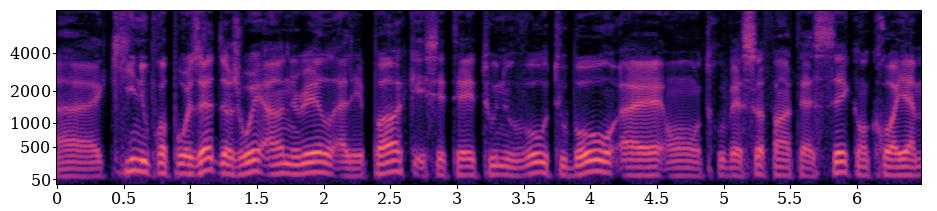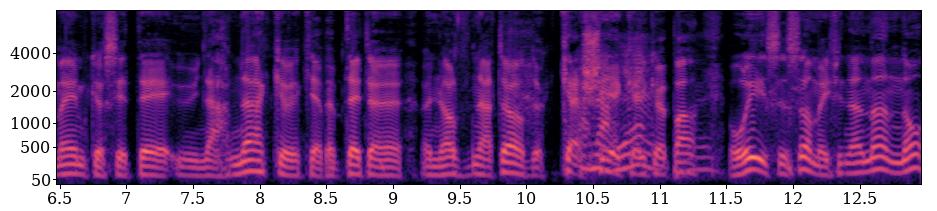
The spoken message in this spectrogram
Euh, qui nous proposait de jouer Unreal à l'époque et c'était tout nouveau, tout beau. Euh, on trouvait ça fantastique. On croyait même que c'était une arnaque, euh, qu'il y avait peut-être un, ordinateur de caché quelque part. Oui, c'est ça, mais finalement, non.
